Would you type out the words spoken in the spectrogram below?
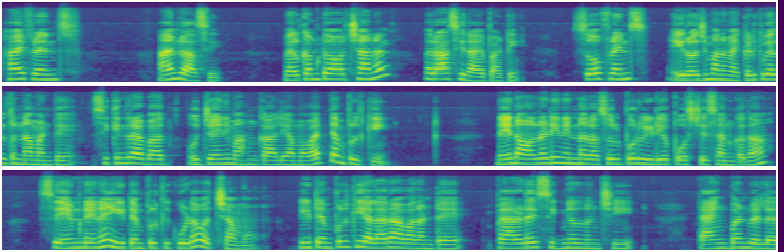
Hi friends I'm Rashi welcome to our channel Rashi Rayapati so ఫ్రెండ్స్ ఈరోజు మనం ఎక్కడికి వెళ్తున్నామంటే సికింద్రాబాద్ ఉజ్జయిని మహంకాళి అమ్మవారి టెంపుల్కి. నేను ఆల్రెడీ నిన్న రసూల్పూర్ వీడియో పోస్ట్ చేశాను కదా సేమ్ డేనే ఈ టెంపుల్కి కూడా వచ్చాము. ఈ టెంపుల్కి ఎలా రావాలంటే ప్యారడైజ్ సిగ్నల్ నుంచి ట్యాంక్ బండ్ వెళ్ళే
